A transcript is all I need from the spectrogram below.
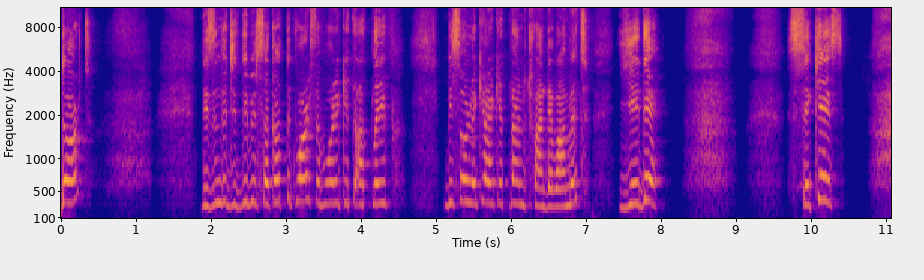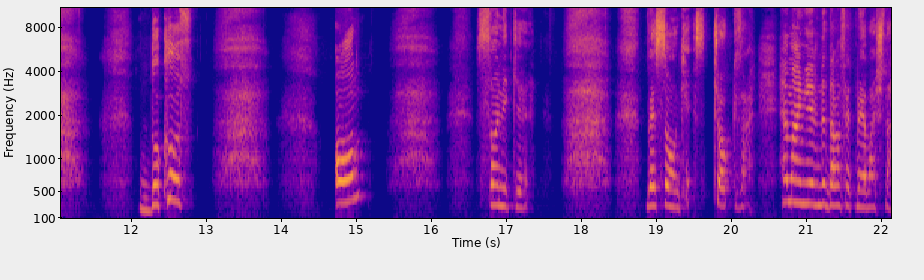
4 Dizinde ciddi bir sakatlık varsa bu hareketi atlayıp bir sonraki hareketten lütfen devam et. 7 8 9 10 son 2 ve son kez. Çok güzel. Hemen yerinde dans etmeye başla.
